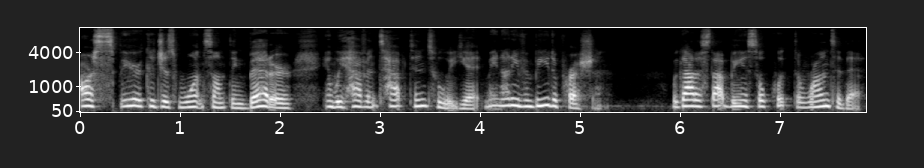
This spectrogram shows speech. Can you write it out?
our spirit could just want something better and we haven't tapped into it yet. It may not even be depression. We got to stop being so quick to run to that.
